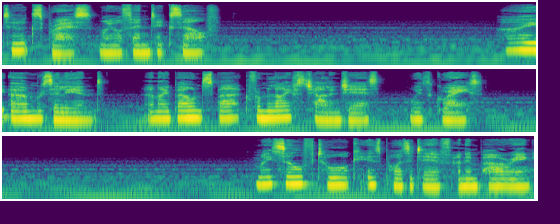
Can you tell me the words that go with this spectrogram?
to express my authentic self. I am resilient and I bounce back from life's challenges with grace. My self talk is positive and empowering,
